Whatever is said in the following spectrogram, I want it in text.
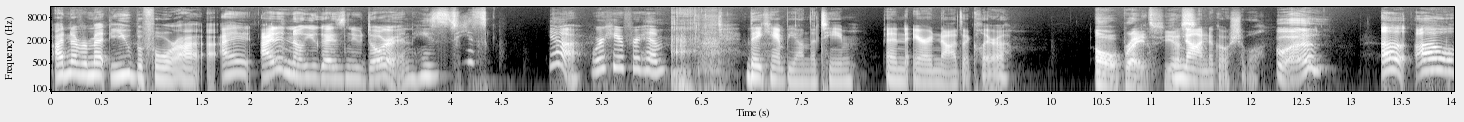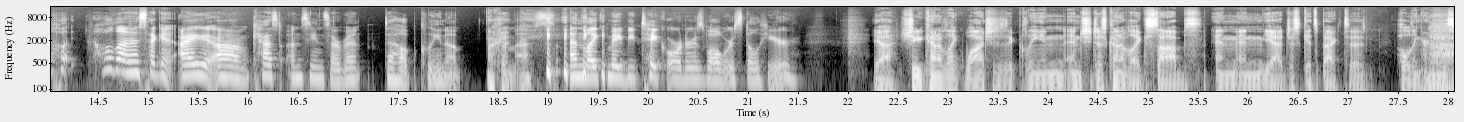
I'd never met you before. I, I I I didn't know you guys knew Doran. He's he's yeah, we're here for him. they can't be on the team. And Aaron nods at Clara. Oh, right. Yes. Non-negotiable. What? Oh, oh, h- hold on a second. I um cast unseen servant to help clean up Okay. the mess and like maybe take orders while we're still here. Yeah, she kind of like watches it clean, and she just kind of like sobs, and and yeah, just gets back to holding her knees.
